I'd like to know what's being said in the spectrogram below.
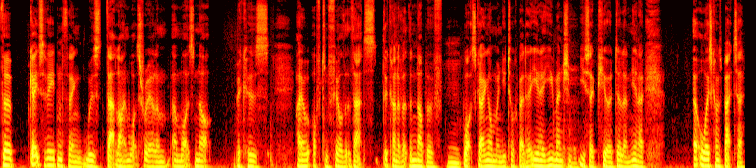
the Gates of Eden thing was that line, what's real and, and what's not, because I often feel that that's the kind of at the nub of mm. what's going on when you talk about it. You know, you mentioned, mm. you say pure Dylan, you know, it always comes back to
